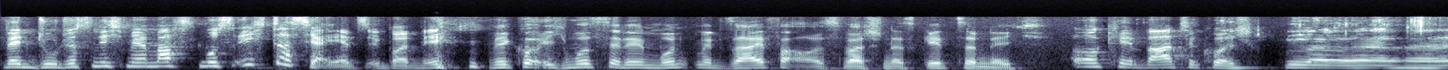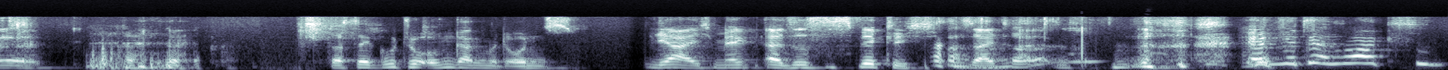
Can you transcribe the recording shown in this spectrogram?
wenn du das nicht mehr machst, muss ich das ja jetzt übernehmen. Mirko, ich muss dir den Mund mit Seife auswaschen, das geht so nicht. Okay, warte kurz. Das ist der gute Umgang mit uns. Ja, ich merke, also es ist wirklich seit. er wird erwachsen.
